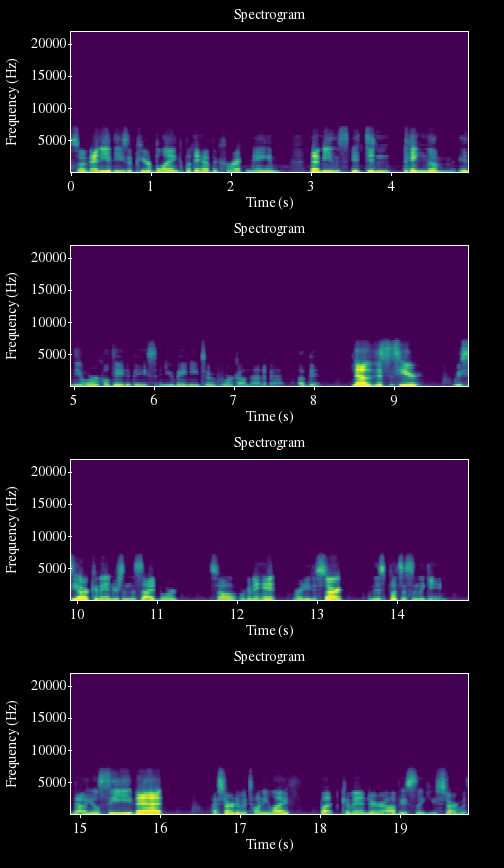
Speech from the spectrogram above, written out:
so if any of these appear blank but they have the correct name, that means it didn't ping them in the Oracle database, and you may need to work on that a bit. A bit. Now that this is here, we see our commanders in the sideboard. So we're going to hit ready to start, and this puts us in the game. Now you'll see that I started with 20 life, but commander, obviously you start with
